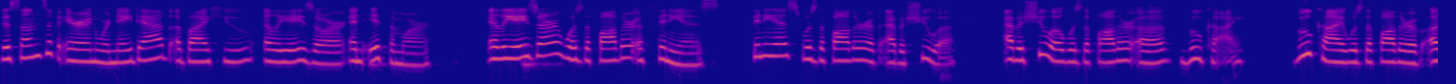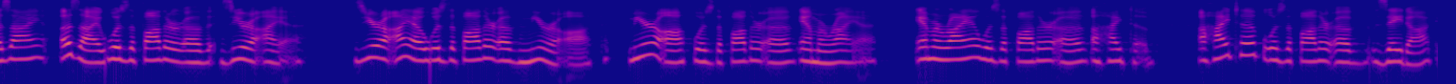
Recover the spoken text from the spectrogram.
The sons of Aaron were Nadab, Abihu, Eleazar, and Ithamar. Eleazar was the father of Phinehas. Phinehas was the father of Abishua. Abishua was the father of Bukai. Bukai was the father of Uzzi. Uzzi was the father of Zerahiah. Zerahiah was the father of Meraioth. Meraioth was the father of Amariah. Amariah was the father of Ahitub. Ahitub was the father of Zadok.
